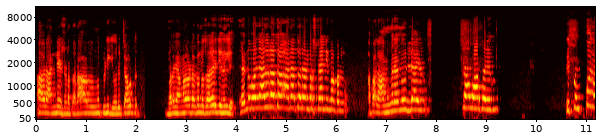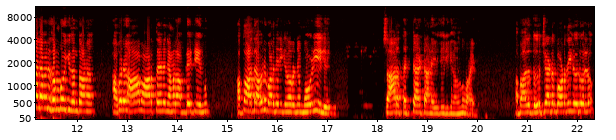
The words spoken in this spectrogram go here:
ആ ഒരു അന്വേഷണത്തിൽ ആ ഒന്ന് പിടിക്കും ഒരു ചവിട്ട്. നിങ്ങൾ ഞങ്ങളോടൊക്കെ ഒന്ന് സഹകരിച്ച് നില്ല് എന്ന് പറഞ്ഞാൽ അതിനകത്ത് അതിനകത്ത് ഒരു അണ്ടർസ്റ്റാൻഡിങ് ഉണ്ടല്ലോ. അപ്പൊ അത് അങ്ങനെയൊന്നും ഇല്ലായിരുന്നു. ഞാൻ വാർത്ത ചെയ്തു ഇപ്പൊ ഇപ്പൊ നിലവിൽ സംഭവിക്കുന്നത് എന്താണ്? അവർ ആ വാർത്തേനെ ഞങ്ങൾ അപ്ഡേറ്റ് ചെയ്യുന്നു. അപ്പൊ അത് അവർ പറഞ്ഞിരിക്കുന്ന പറഞ്ഞ മൊഴിയിൽ സാറ് തെറ്റായിട്ടാണ് എഴുതിയിരിക്കുന്നതെന്ന് പറയുന്നു അപ്പൊ അത് തീർച്ചയായിട്ടും കോടതിയിൽ വരുമല്ലോ.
